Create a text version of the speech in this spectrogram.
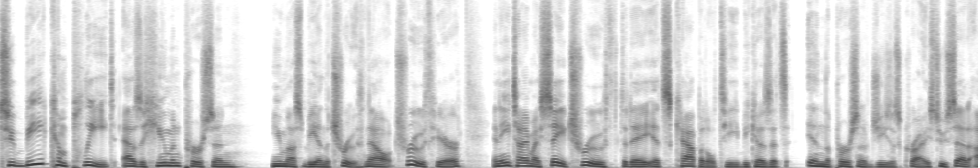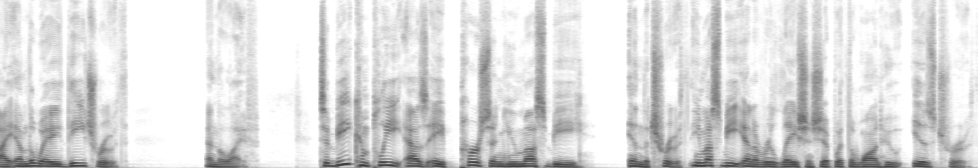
To be complete as a human person, you must be in the truth. Now, truth here, and anytime I say truth today, it's capital T because it's in the person of Jesus Christ, who said, I am the way, the truth, and the life. To be complete as a person, you must be in the truth. You must be in a relationship with the one who is truth.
